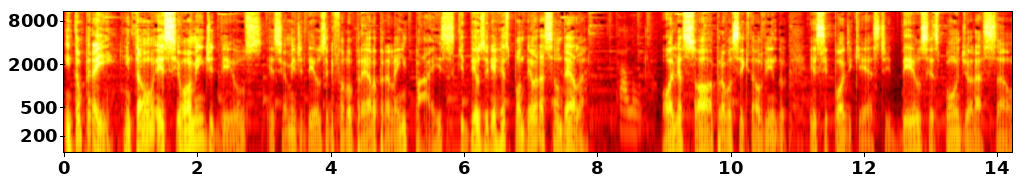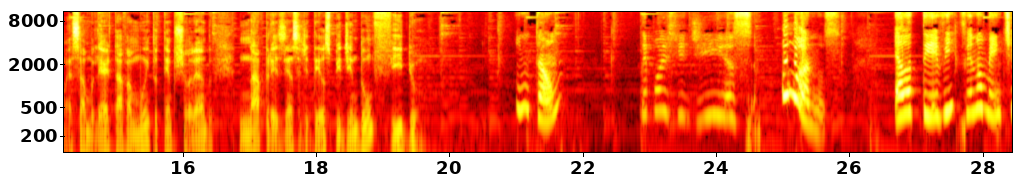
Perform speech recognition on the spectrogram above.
Então, peraí. Então, esse homem de Deus, esse homem de Deus, ele falou pra ela, para ela ir em paz, que Deus iria responder a oração dela. Falou. Olha só, para você que tá ouvindo esse podcast, Deus responde oração. Essa mulher estava muito tempo chorando na presença de Deus, pedindo um filho. Então, depois de dias ou anos, ela teve finalmente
